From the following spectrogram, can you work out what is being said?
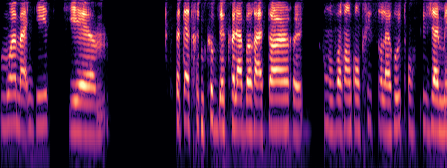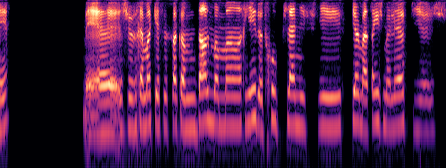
moi, ma guide, puis peut-être une couple de collaborateurs euh, qu'on va rencontrer sur la route, on ne sait jamais. Mais euh, je veux vraiment que ce soit comme dans le moment, rien de trop planifié. Si un matin je me lève puis euh, je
